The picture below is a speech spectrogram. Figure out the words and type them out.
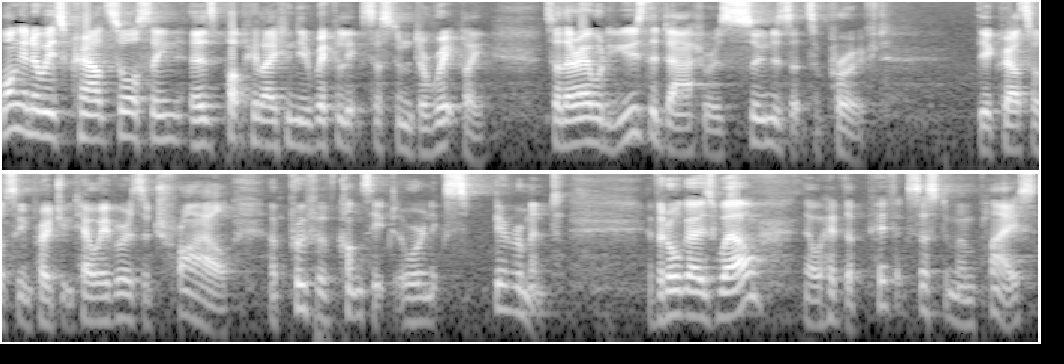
Wanganui's crowdsourcing is populating the Recollect system directly, so they're able to use the data as soon as it's approved. Their crowdsourcing project, however, is a trial, a proof of concept, or an experiment. If it all goes well, they'll have the perfect system in place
